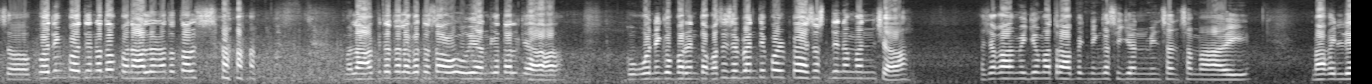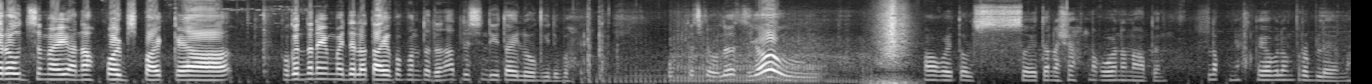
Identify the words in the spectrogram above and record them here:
So pwedeng pwede na to, panalo na to tolls. Malapit na talaga to sa uuwian ko tol, kaya kukunin ko pa rin to. Kasi 74 pesos din naman siya. At saka medyo matraffic din kasi dyan minsan sa may McKinley Road sa may ano, Forbes Park kaya maganda na yung may dala tayo papunta doon. At least hindi tayo lugi, 'di ba? Let's go, let's go. Okay, tools. So ito na siya, nakuha na natin. Lock niya, kaya walang problema.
